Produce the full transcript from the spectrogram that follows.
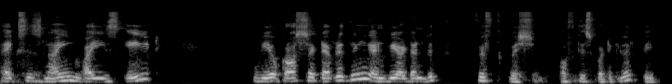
x is 9, y is 8. We have cross-checked everything and we are done with fifth question of this particular paper.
